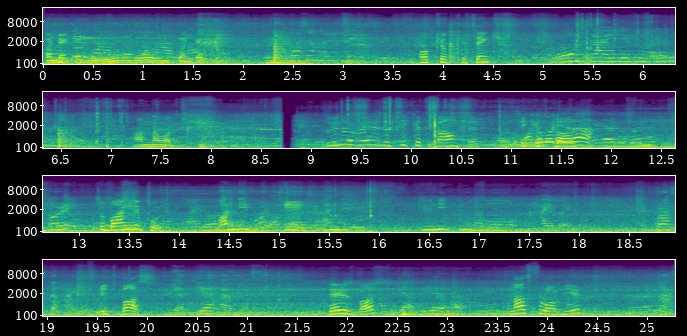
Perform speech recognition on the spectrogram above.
contacting who go and contact. Mm. Okey okey thank you. Anlamadım. Do you know where is the ticket counter? Ticket counter. Sorry? To Bandipur. Bandipur. Hmm. Bandi- You need to go highway. Cross the highway. With bus. Yeah, here have one. There is bus. Yeah, here have Not from here. Not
